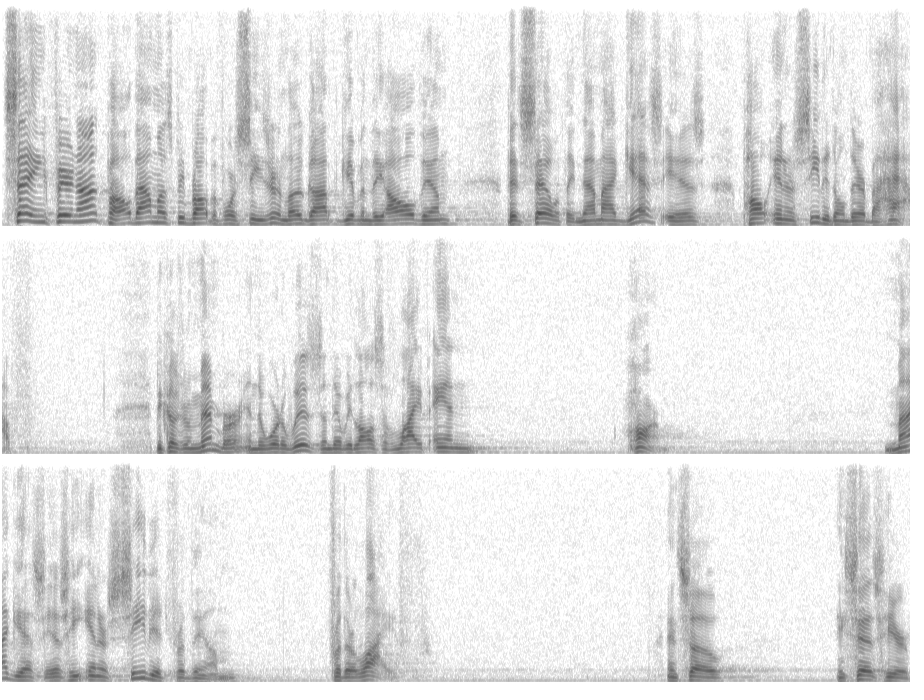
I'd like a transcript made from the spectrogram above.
Saying, Fear not, Paul, thou must be brought before Caesar, and lo, God hath given thee all them that sail with thee. Now, my guess is Paul interceded on their behalf. Because remember, in the word of wisdom, there will be laws of life and harm. My guess is he interceded for them for their life. And so he says here,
